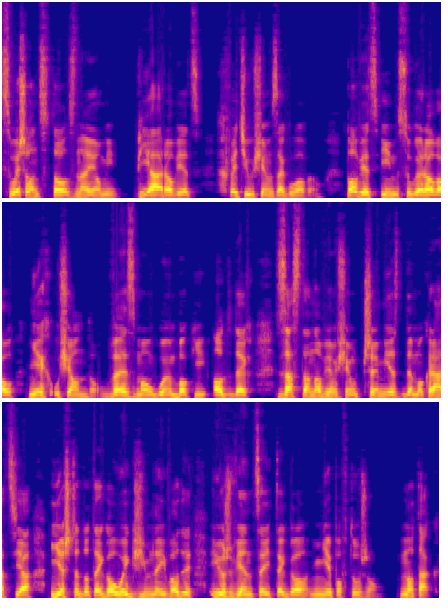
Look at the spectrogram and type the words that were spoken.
Słysząc to znajomi, PR-owiec chwycił się za głowę. Powiedz im, sugerował, niech usiądą, wezmą głęboki oddech, zastanowią się, czym jest demokracja i jeszcze do tego łyk zimnej wody i już więcej tego nie powtórzą. No tak,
